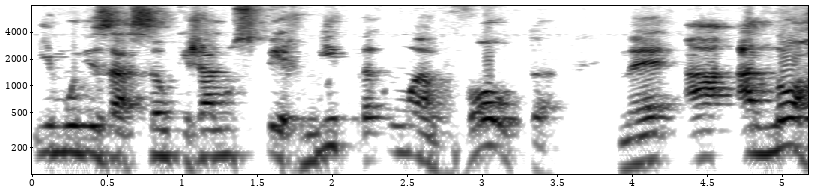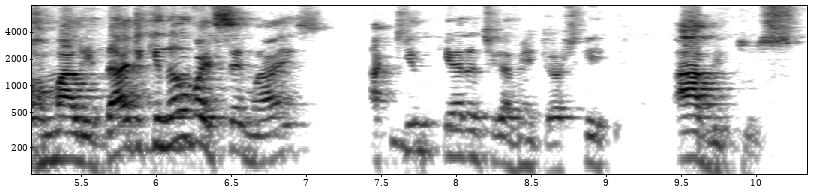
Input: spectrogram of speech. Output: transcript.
imunização que já nos permita uma volta né, à, à normalidade, que não vai ser mais aquilo que era antigamente. Eu acho que hábitos,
